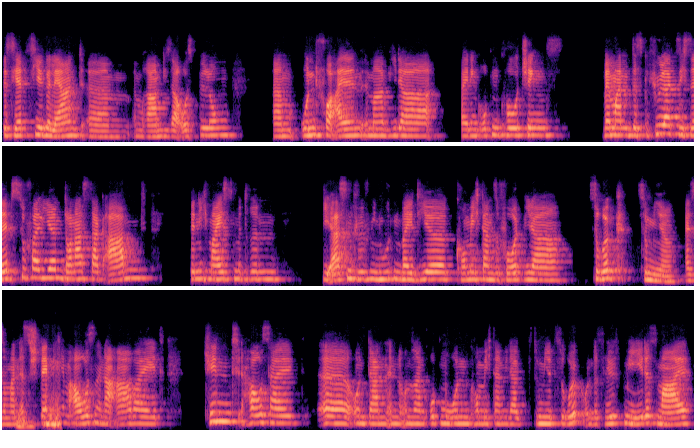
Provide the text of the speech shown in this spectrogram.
bis jetzt hier gelernt, ähm, im Rahmen dieser Ausbildung. Ähm, und vor allem immer wieder bei den Gruppencoachings, wenn man das Gefühl hat, sich selbst zu verlieren, Donnerstagabend bin ich meist mit drin. Die ersten fünf Minuten bei dir komme ich dann sofort wieder zurück zu mir. Also man ist ständig im Außen in der Arbeit, Kind, Haushalt äh, und dann in unseren Gruppenrunden komme ich dann wieder zu mir zurück und das hilft mir jedes Mal,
